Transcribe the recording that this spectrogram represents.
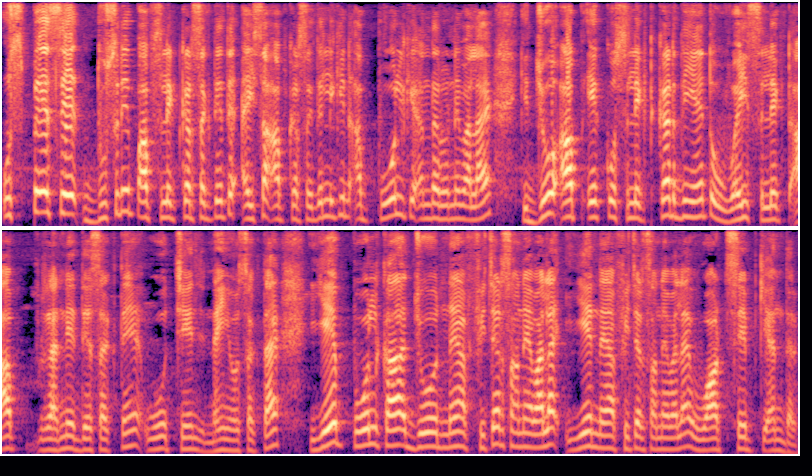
उस पर से दूसरे आप सिलेक्ट कर सकते थे, ऐसा आप कर सकते लेकिन अब पोल के अंदर होने वाला है कि जो आप एक को सिलेक्ट कर दिए हैं तो वही सिलेक्ट आप रहने दे सकते हैं, वो चेंज नहीं हो सकता है। ये पोल का जो नया फीचर्स आने वाला है ये नया फीचर्स आने वाला है व्हाट्सएप के अंदर।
